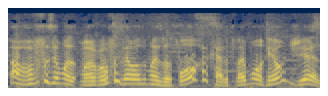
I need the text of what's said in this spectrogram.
Ah, vou fazer mais. Vou fazer outro mais outro. Porra, cara, tu vai morrer um dia.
